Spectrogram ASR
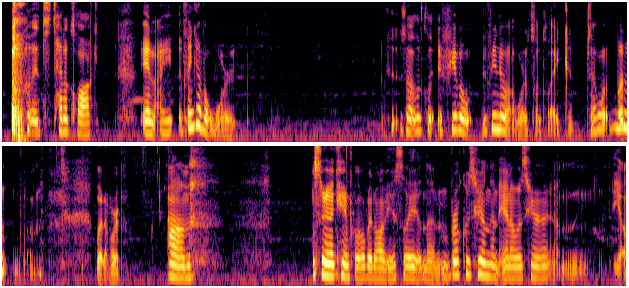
it's 10 o'clock and I think I have a wart. Does that look like, if you a, if you know what words look like, is that what, what um, whatever. Um, Serena came for a little bit, obviously, and then Brooke was here, and then Anna was here, and yeah,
